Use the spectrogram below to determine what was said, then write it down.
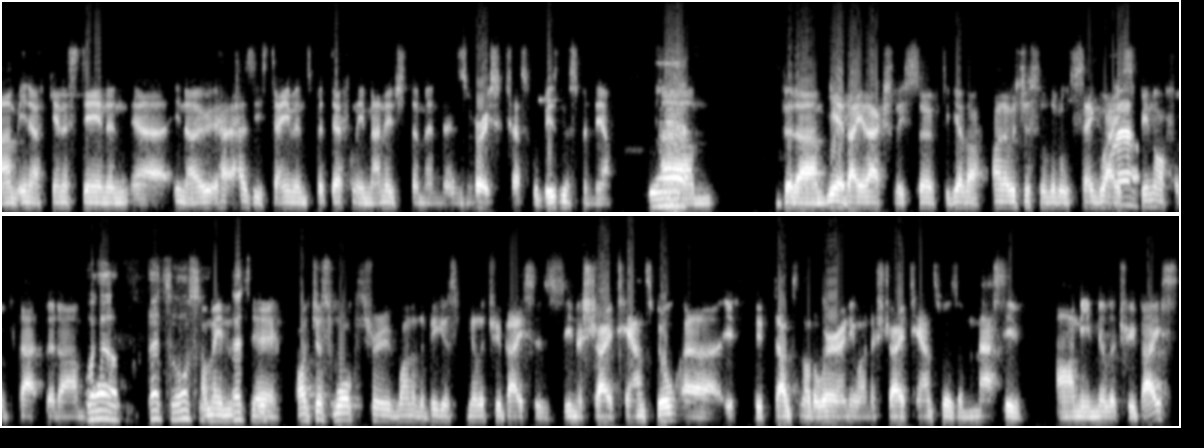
um, in Afghanistan, and uh, you know has his demons, but definitely managed them, and is a very successful businessman now. Yeah, Um, but um, yeah, they had actually served together, and it was just a little segue Wow. spin off of that. But um, wow, that's awesome! I mean, that's yeah, I've just walked through one of the biggest military bases in Australia, Townsville. Uh, if, if Doug's not aware, anyone, Australia, Townsville is a massive army military base.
